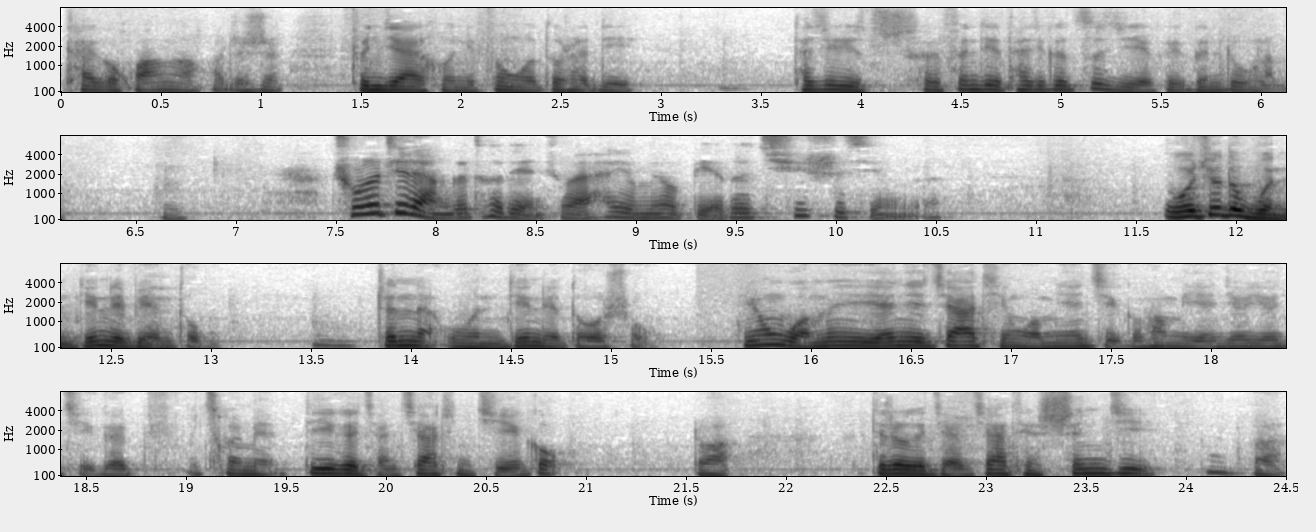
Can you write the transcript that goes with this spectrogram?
开个荒啊，或者是分家以后你分我多少地，他就分地，他就跟自己也可以耕种了嘛。嗯除了这两个特点之外，还有没有别的趋势性的？我觉得稳定的变动，嗯，真的稳定的多数。因为我们研究家庭，我们有几个方面研究，有几个侧面。第一个讲家庭结构，是吧？第二个讲家庭生计，嗯，啊，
